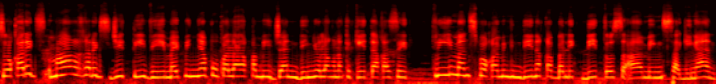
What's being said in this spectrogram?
So, karigs, mga kakariks GTV, may pinya po pala kami dyan. Di nyo lang nakikita kasi 3 months po kami hindi nakabalik dito sa aming sagingan.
